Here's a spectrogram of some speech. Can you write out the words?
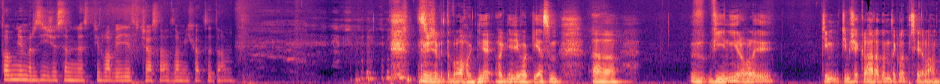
To mě mrzí, že jsem nestihla vědět včas a zamíchat se tam. Myslím, že by to bylo hodně, hodně divoký. Já jsem uh, v, v jiný roli, tím, tím, že Klára tam takhle přijela,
